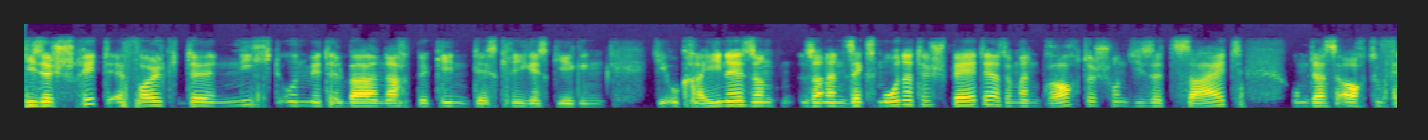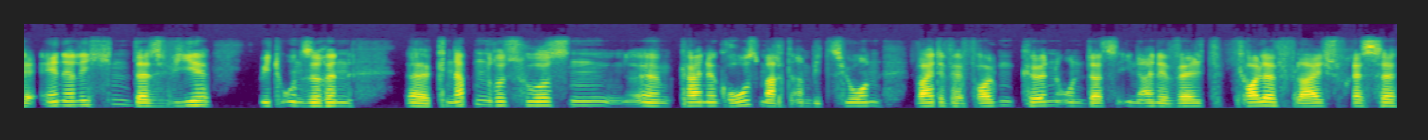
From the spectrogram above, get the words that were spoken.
dieser Schritt erfolgte nicht unmittelbar nach Beginn des Krieges gegen die Ukraine, son sondern sechs Monate später. Also man brauchte schon diese Zeit, um das auch zu verinnerlichen, dass wir mit unseren äh, knappen Ressourcen äh, keine Großmachtambitionen weiter verfolgen können und dass in einer Welt voller Fleischfresser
